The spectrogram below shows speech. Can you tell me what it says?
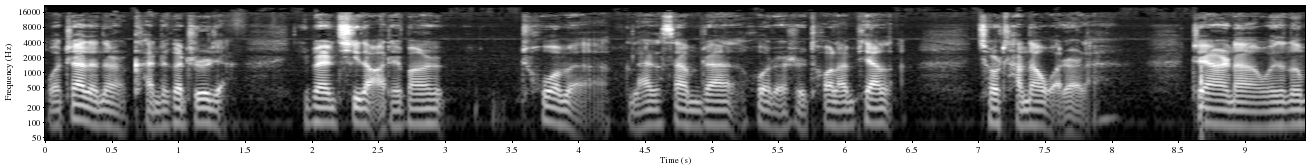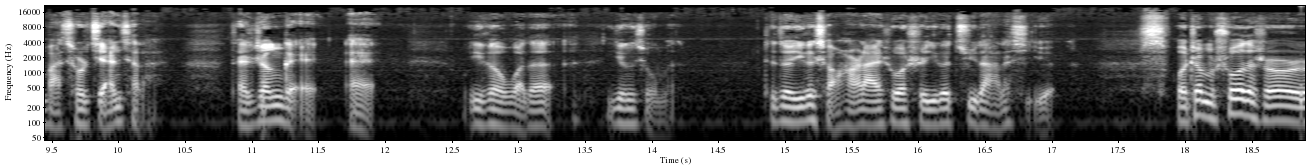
我站在那儿啃着个指甲，一边祈祷这帮。货们啊，来个三不沾，或者是投篮偏了，球弹到我这儿来，这样呢，我就能把球捡起来，再扔给哎一个我的英雄们。这对一个小孩来说是一个巨大的喜悦。我这么说的时候，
